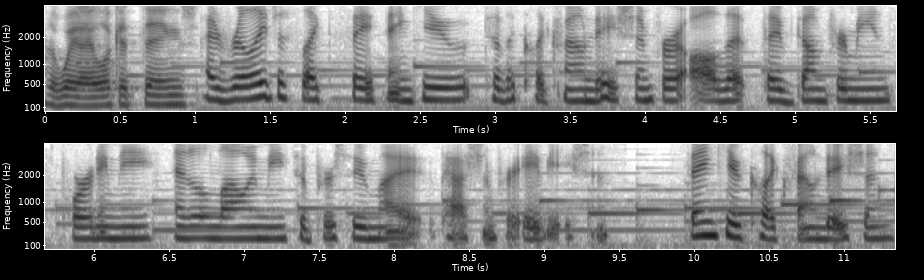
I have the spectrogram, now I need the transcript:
the way I look at things. I'd really just like to say thank you to the Klick Foundation for all that they've done for me and supporting me and allowing me to pursue my passion for aviation. Thank you, Klick Foundation.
